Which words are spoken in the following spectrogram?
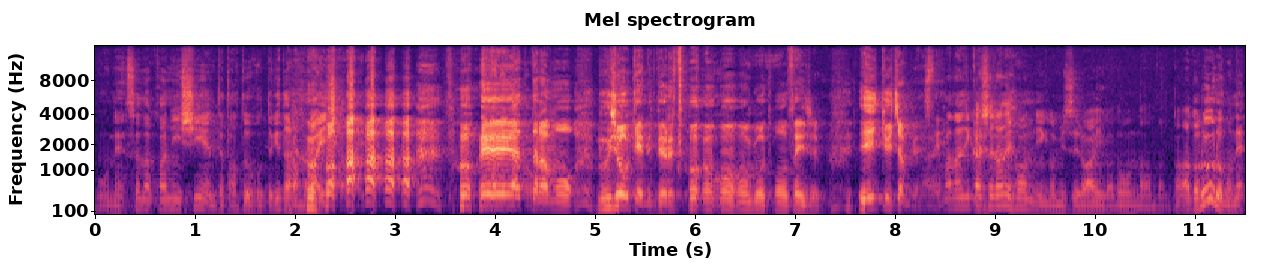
い、もうね背中に支援ってタトゥー振ってきたらもう愛しかない それやったらもう無条件でベルトを後藤選手永久チャンピオンですね。まあ、何かしらね、本人が見せる愛がどうなんだろうかあとルールもね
